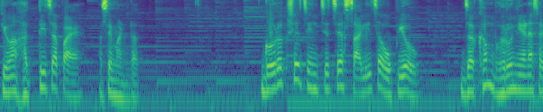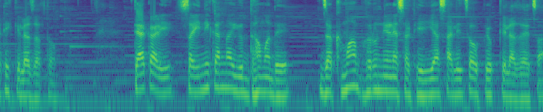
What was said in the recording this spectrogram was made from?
किंवा हत्तीचा पाय असे म्हणतात. गोरक्ष चिंचेच्या सालीचा उपयोग जखम भरून येण्यासाठी केला जातो. त्या काळी सैनिकांना युद्धामध्ये जखमा भरून येण्यासाठी या सालीचा उपयोग केला जायचा.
